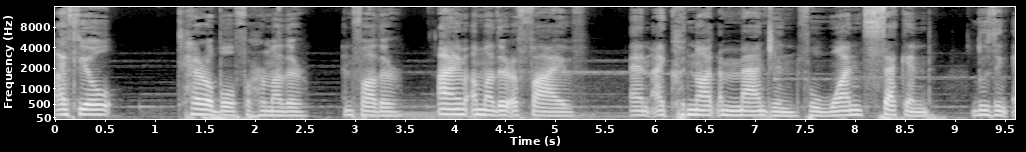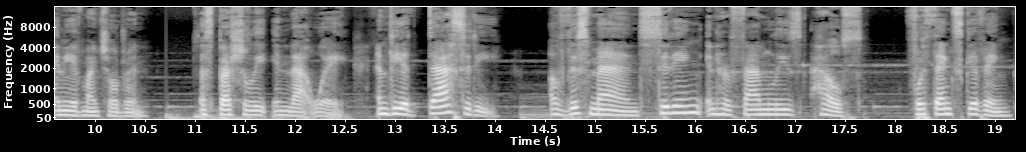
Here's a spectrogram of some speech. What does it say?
I feel terrible for her mother and father. I'm a mother of five, and I could not imagine for one second losing any of my children, especially in that way. And the audacity of this man sitting in her family's house for Thanksgiving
